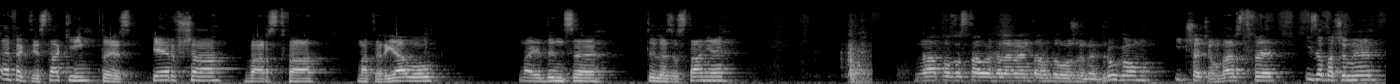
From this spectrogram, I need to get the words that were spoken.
Efekt jest taki, to jest pierwsza warstwa materiału. Na jedynce tyle zostanie. Na pozostałych elementach dołożymy drugą i trzecią warstwę i zobaczymy,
